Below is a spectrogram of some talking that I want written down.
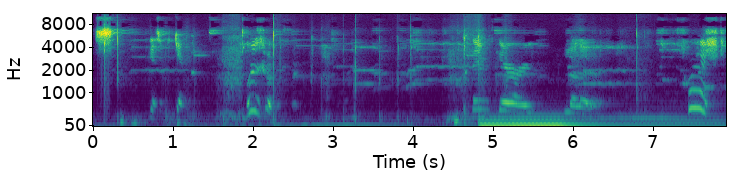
Yes, it was Gary. What is her name's Gary. La la. Twist.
